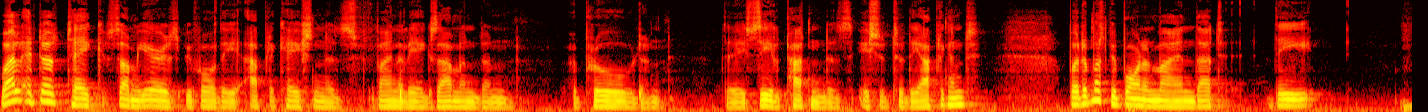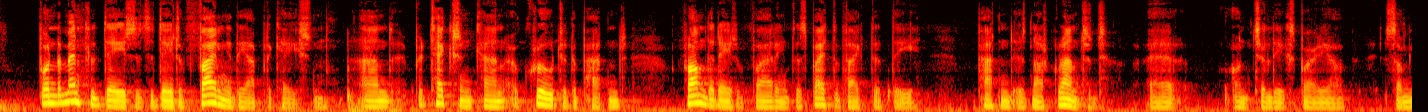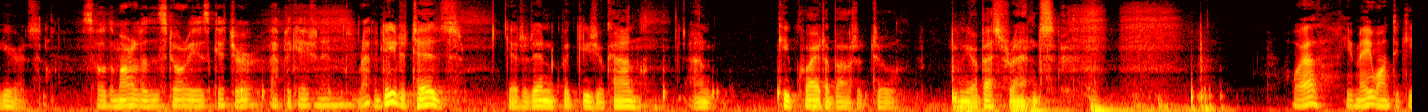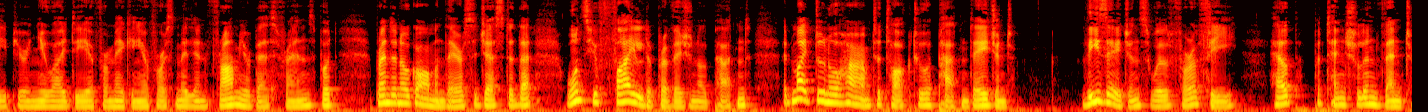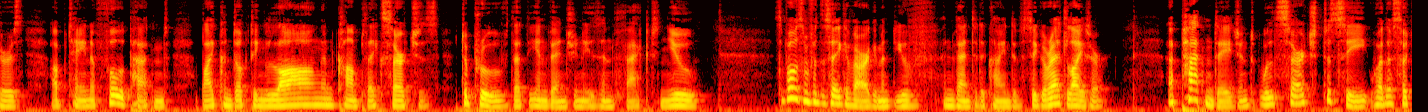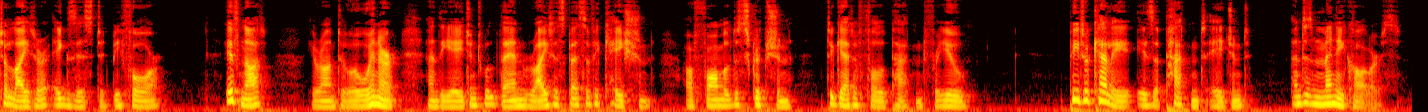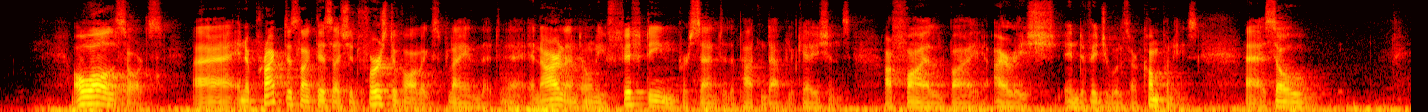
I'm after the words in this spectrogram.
Well, it does take some years before the application is finally examined and approved, and the sealed patent is issued to the applicant. But it must be borne in mind that the fundamental date is the date of filing of the application, and protection can accrue to the patent from the date of filing, despite the fact that the patent is not granted uh, until the expiry of some years. So the moral of the story is get your application in rapidly. Indeed, it is. Get it in quickly as you can, and keep quiet about it too, even your best friends. Well, you may want to keep your new idea for making your first million from your best friends, but Brendan O'Gorman there suggested that once you've filed a provisional patent, it might do no harm to talk to a patent agent. These agents will, for a fee, help potential inventors obtain a full patent by conducting long and complex searches to prove that the invention is in fact new. Supposing, for the sake of argument, you've invented a kind of cigarette lighter a patent agent will search to see whether such a lighter existed before. If not, you're on to a winner, and the agent will then write a specification or formal description to get a full patent for you. Peter Kelly is a patent agent and has many callers. Oh, all sorts. Uh, in a practice like this, I should first of all explain that uh, in Ireland, only 15% of the patent applications are filed by Irish individuals or companies. Uh, so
